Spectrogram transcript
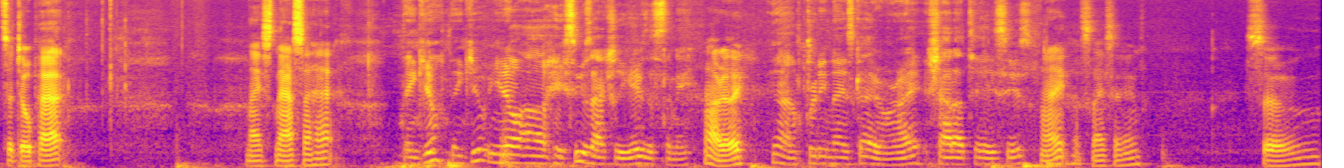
It's a dope hat. Nice NASA hat. Thank you, thank you. You know, uh, Jesus actually gave this to me. Oh, really? Yeah, pretty nice guy, alright? Shout out to Jesus. Right, that's nice of him. So,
